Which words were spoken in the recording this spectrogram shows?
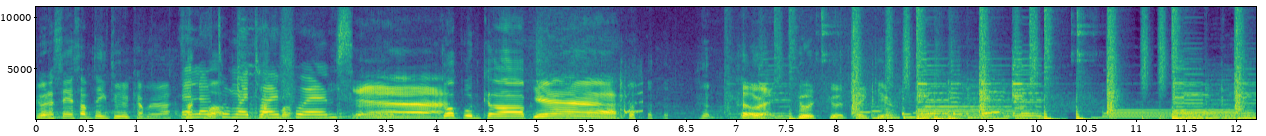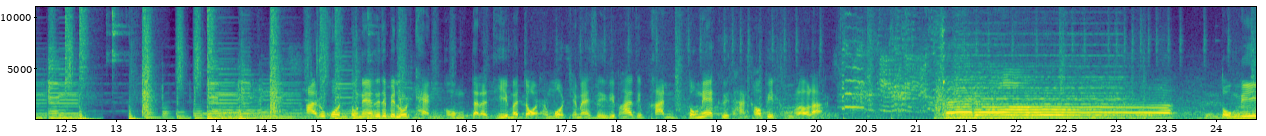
you wanna say something to the camera Hello mal, to my sag Thai mal. friends. yeah Top und Cup. yeah alright good good thank you อะทุกคนตรงเนี้ยก็จะเป็นรถแข่งของแต่ละทีมมาจอดทั้งหมดใช่ไหม40 50 คัน ตรงเนี้ยคือทางเข้าพิษของเราละ 따라 ตรงนี้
